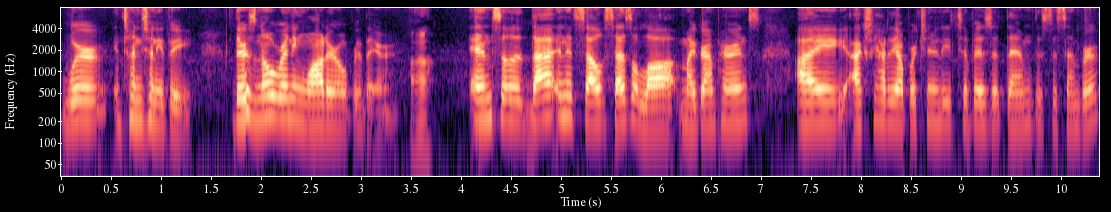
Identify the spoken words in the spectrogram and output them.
we're in 2023. There's no running water over there, Uh, and so that in itself says a lot. My grandparents, I actually had the opportunity to visit them this December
